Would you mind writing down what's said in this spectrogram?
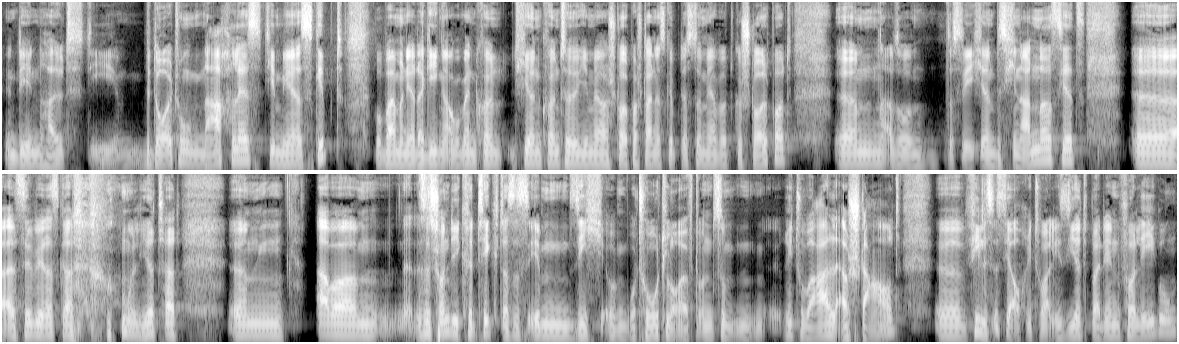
in denen halt die Bedeutung nachlässt, je mehr es gibt. Wobei man ja dagegen argumentieren könnte, je mehr Stolpersteine es gibt, desto mehr wird gestolpert. Ähm, also das sehe ich ja ein bisschen anders jetzt, äh, als Silvia das gerade formuliert hat. Ähm, aber ähm, es ist schon die Kritik, dass es eben sich irgendwo totläuft und zum Ritual erstarrt. Äh, vieles ist ja auch ritualisiert bei den Verlegungen.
